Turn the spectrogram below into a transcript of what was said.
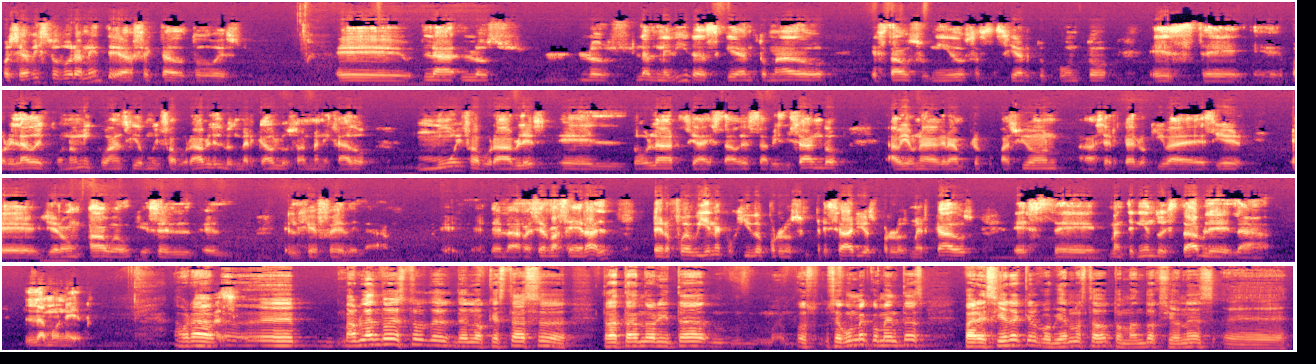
pues se ha visto duramente afectado todo esto. Eh, los, las medidas que han tomado Estados Unidos hasta cierto punto este, eh, por el lado económico han sido muy favorables, los mercados los han manejado muy favorables, el dólar se ha estado estabilizando, había una gran preocupación acerca de lo que iba a decir eh, Jerome Powell, que es el, el jefe de la de la Reserva Federal, pero fue bien acogido por los empresarios, por los mercados, este, manteniendo estable la, la moneda. Ahora, eh, hablando esto de, lo que estás eh, tratando ahorita, pues según me comentas, pareciera que el gobierno ha estado tomando acciones eh,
